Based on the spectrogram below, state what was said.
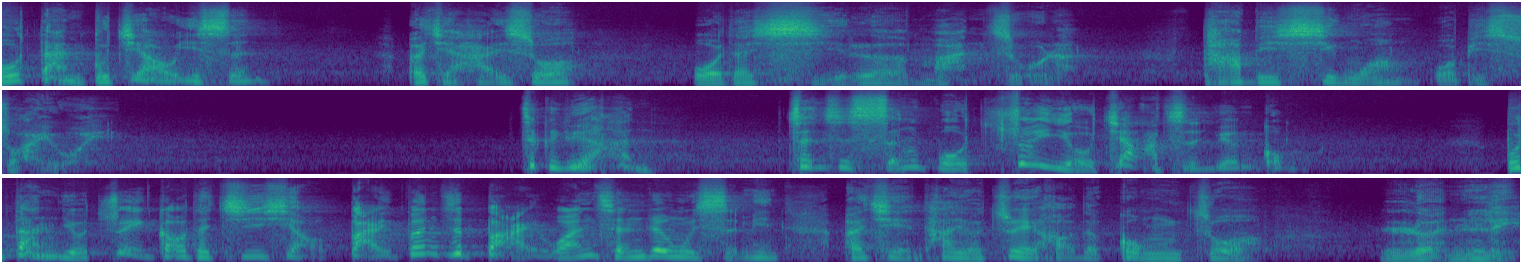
不但不叫一声，而且还说：“我的喜乐满足了，他必兴旺，我必衰微。”这个约翰真是神国最有价值员工，不但有最高的绩效，百分之百完成任务使命，而且他有最好的工作伦理。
